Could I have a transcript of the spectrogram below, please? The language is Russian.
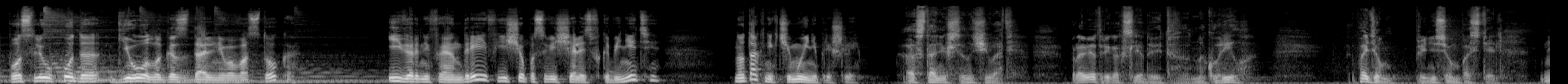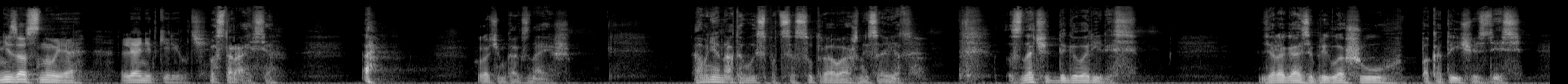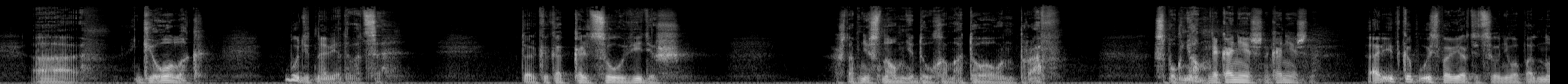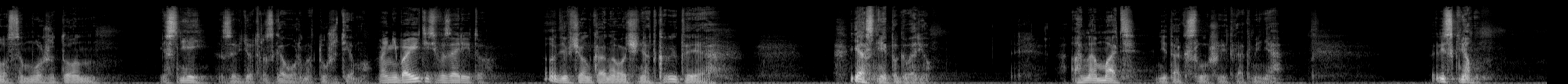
После ухода геолога с Дальнего Востока Ивернев и Андреев еще посовещались в кабинете, но так ни к чему и не пришли. Останешься ночевать. Проветри как следует. Накурил. Пойдем, принесем постель. Не засну я, Леонид Кириллович. Постарайся. А, впрочем, как знаешь. А мне надо выспаться. С утра важный совет. Значит, договорились. Дерогази приглашу, пока ты еще здесь. А геолог будет наведываться. Только как кольцо увидишь, Чтоб ни сном, ни духом, а то он прав. Спугнем. Да, конечно, конечно. А Ритка пусть повертится у него под носом. Может, он и с ней заведет разговор на ту же тему. А не боитесь вы за Риту? Ну, девчонка, она очень открытая. Я с ней поговорю. Она мать не так слушает, как меня. Рискнем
